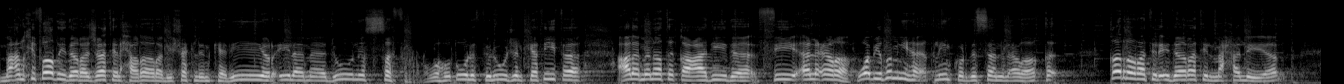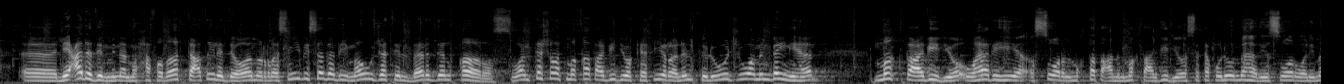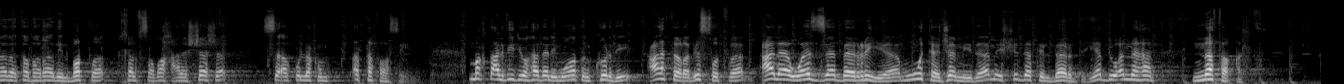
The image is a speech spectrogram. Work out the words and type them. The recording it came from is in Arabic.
مع انخفاض درجات الحرارة بشكل كبير إلى ما دون الصفر وهطول الثلوج الكثيفة على مناطق عديدة في العراق. وبضمنها إقليم كردستان العراق قررت الإدارات المحلية آه، لعدد من المحافظات تعطيل الدوام الرسمي بسبب موجة البرد القارص. وانتشرت مقاطع فيديو كثيرة للثلوج ومن بينها مقطع فيديو وهذه هي الصور المقتطعة من مقطع الفيديو. ستقولون ما هذه الصور ولماذا تظهر هذه البطة خلف صباح على الشاشة؟ سأقول لكم التفاصيل. مقطع الفيديو هذا لمواطن كردي عثر بالصدفة على وزة برية متجمدة من شدة البرد. يبدو أنها نفقت.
